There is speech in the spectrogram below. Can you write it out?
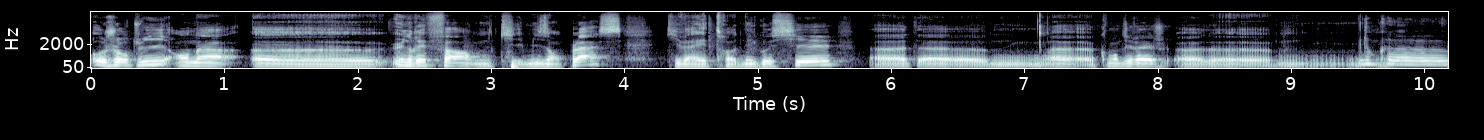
aujourd'hui, on a euh, une réforme qui est mise en place, qui va être négociée, euh, euh, comment dirais-je, euh, Donc, euh,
